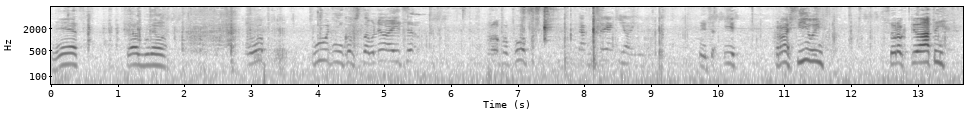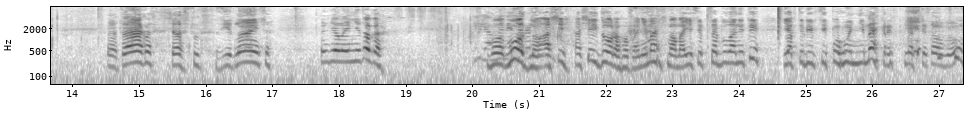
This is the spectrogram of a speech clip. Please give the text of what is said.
Ні. Зараз будемо. Оп, плотненько вставляється. Оп, оп, оп. Так ось як я, Юля. І красивий 45-й. Отак от. Зараз тут з'єднається. Ми Делаємо не тільки модно, а ще, а ще й дорого, понімаєш, мама? Якщо б це була не ти, я б тобі в ці погонні метри насчитав би. О,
